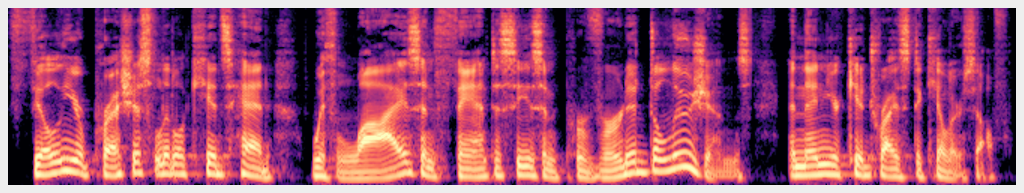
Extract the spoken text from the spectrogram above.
fill your precious little kid's head with lies and fantasies and perverted delusions, and then your kid tries to kill herself.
